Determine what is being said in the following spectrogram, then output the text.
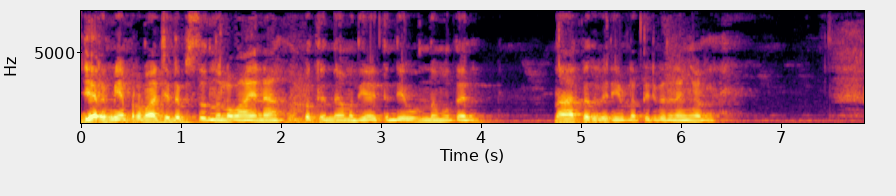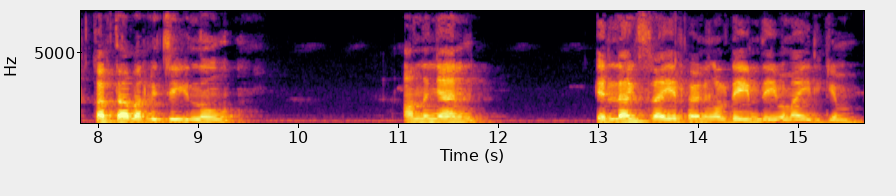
ജെറമിയ പ്രവാചന്റെ പുസ്തകം എന്നുള്ള വായന മുപ്പത്തിയൊന്നാം അധ്യായത്തിന്റെ ഒന്ന് മുതൽ നാൽപ്പത് വരെയുള്ള തിരുവചനങ്ങൾ. കർത്താവ് അരളി ചെയ്യുന്നു അന്ന് ഞാൻ എല്ലാ ഇസ്രായേൽ ഭവനങ്ങളുടെയും ദൈവമായിരിക്കും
